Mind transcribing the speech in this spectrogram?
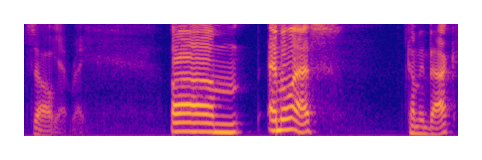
So, Yeah, right. um, MLS coming back.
